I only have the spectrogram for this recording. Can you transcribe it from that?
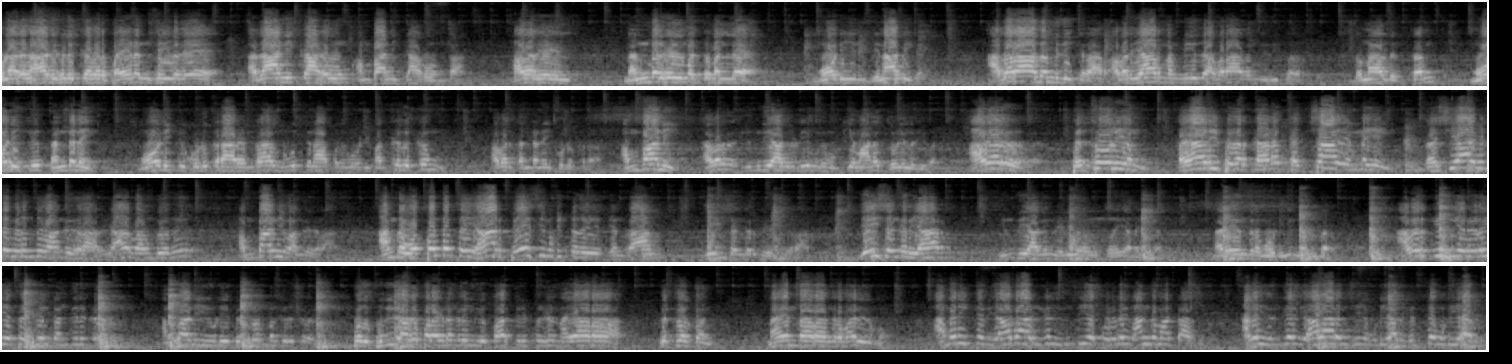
உலக நாடுகளுக்கு அவர் பயணம் செய்வதே அதானிக்காகவும் அம்பானிக்காகவும் தான். அவர்கள் நண்பர்கள் மட்டுமல்ல மோடியின் பினாமிகள். அபராதம் விதிக்கிறார். அவர் யார் நம் மீது அபராதம் விதிப்பதற்கு டொனால்டு ட்ரம்ப் மோடிக்கு தண்டனை. மோடிக்கு கொடுக்கிறார் என்றால் நூத்தி நாற்பது கோடி மக்களுக்கும் அவர் தண்டனை கொடுக்கிறார். அம்பானி அவர் இந்தியாவினுடைய மிக முக்கியமான தொழிலதிபர். அவர் பெட்ரோலியம் தயாரிப்பதற்கான கச்சா எண்ணெயை ரஷ்யாவிடமிருந்து வாங்குகிறார். யார் வாங்குவது? அம்பானி வாங்குகிறார். அந்த ஒப்பந்தத்தை யார் பேசி முடித்தது என்றால் ஜெய்சங்கர் பேசுகிறார். ஜெய்சங்கர் யார்? இந்தியாவின் வெளியுறவுத்துறை அமைச்சர் நரேந்திர மோடியின் நண்பர். அவருக்கு இங்கே நிறைய பெட்ரோல் பங்கு இருக்கிறது. அம்பானியுடைய பெட்ரோல் பங்கு இருக்கிறது. இப்போது புதிதாக பல இடங்களில் இங்கே பார்த்திருப்பீர்கள் நயாரா பெட்ரோல் பங்க் நயன்தாராங்கிற மாதிரி இருக்கும். அமெரிக்க வியாபாரிகள் இந்திய பொருளை வாங்க மாட்டார்கள். அதை எங்கே வியாபாரம் செய்ய முடியாது விற்க முடியாது.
